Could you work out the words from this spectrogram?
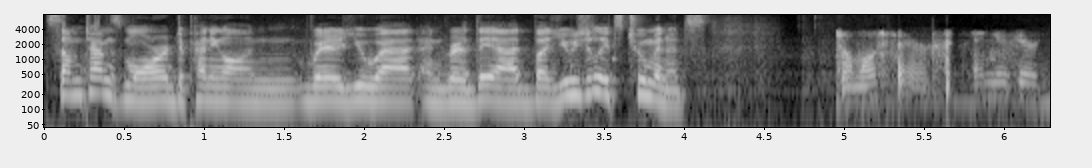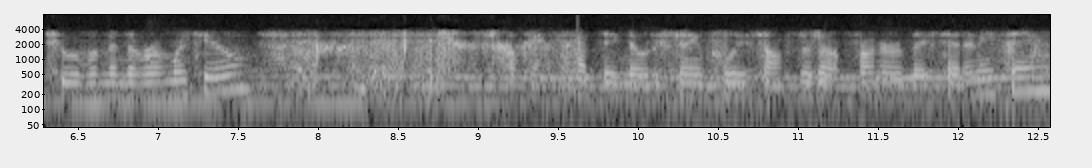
Sometimes more, depending on where you at and where they at. But usually it's two minutes. It's almost there. And you hear two of them in the room with you? Okay. Have they noticed any police officers out front or have they said anything?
